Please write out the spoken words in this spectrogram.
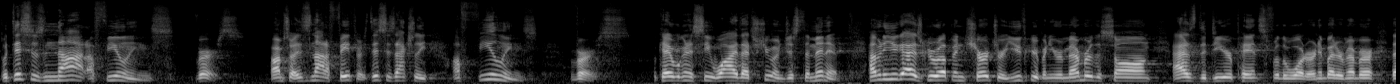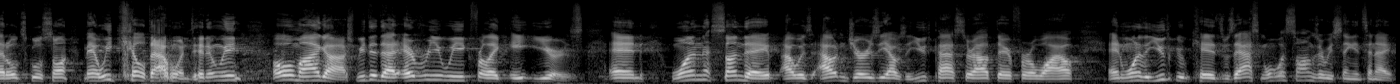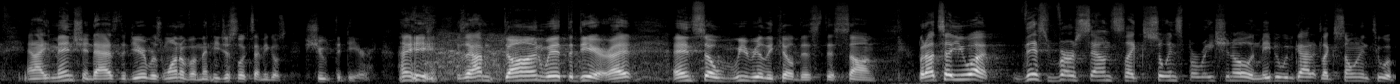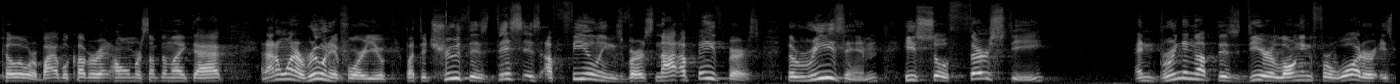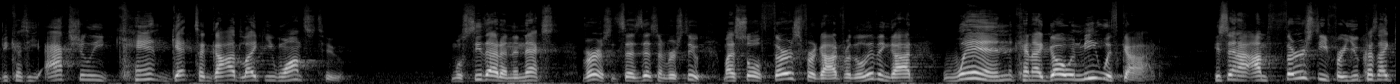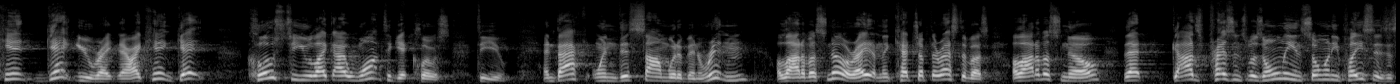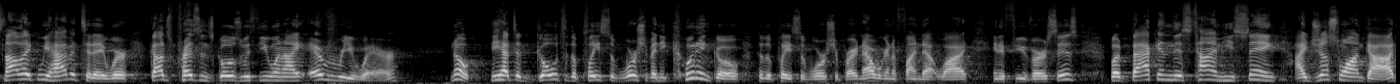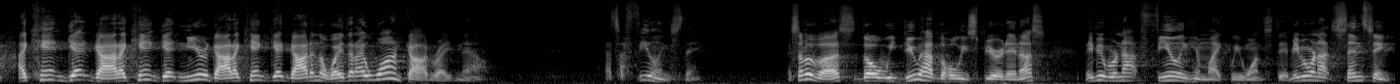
But this is not a feelings verse. I'm sorry, this is not a faith verse. This is actually a feelings verse. Okay, we're going to see why that's true in just a minute. How many of you guys grew up in church or youth group and you remember the song "As the Deer Pants for the Water"? Anybody remember that old school song? Man, we killed that one, didn't we? Oh my gosh, we did that every week for like eight years. And one Sunday, I was out in Jersey. I was a youth pastor out there for a while, and one of the youth group kids was asking, "Well, what songs are we singing tonight?" And I mentioned "As the Deer" was one of them, and he just looks at me, and goes, "Shoot the deer." He's like, "I'm done with the deer," right? And so we really killed this, this song. But I'll tell you what, this verse sounds like so inspirational, and maybe we've got it like sewn into a pillow or a Bible cover at home or something like that. And I don't want to ruin it for you, but the truth is, this is a feelings verse, not a faith verse. The reason he's so thirsty and bringing up this deer longing for water is because he actually can't get to God like he wants to. We'll see that in the next verse. It says this in verse 2 My soul thirsts for God, for the living God. When can I go and meet with God? He's saying, I'm thirsty for you because I can't get you right now. I can't get close to you like I want to get close to you. And back when this psalm would have been written, a lot of us know, right? I'm going to catch up the rest of us. A lot of us know that God's presence was only in so many places. It's not like we have it today where God's presence goes with you and I everywhere. No, he had to go to the place of worship, and he couldn't go to the place of worship right now. We're going to find out why in a few verses. But back in this time, he's saying, I just want God. I can't get God. I can't get near God. I can't get God in the way that I want God right now. That's a feelings thing. And some of us, though we do have the Holy Spirit in us, maybe we're not feeling him like we once did. Maybe we're not sensing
